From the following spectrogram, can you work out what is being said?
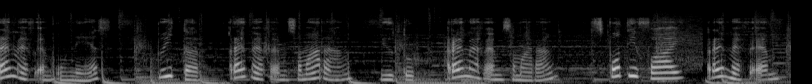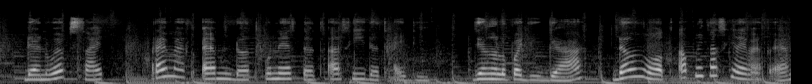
Rem FM UNES, Twitter, Rem FM Semarang, YouTube, Rem FM Semarang, Spotify, Rem FM, dan website remfm.unes.ac.id. Jangan lupa juga download aplikasi Rem FM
